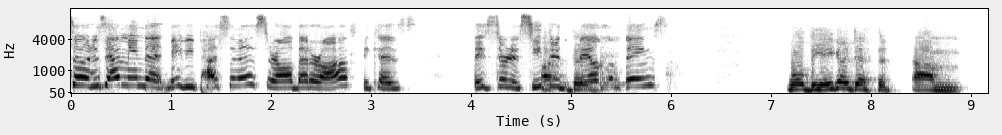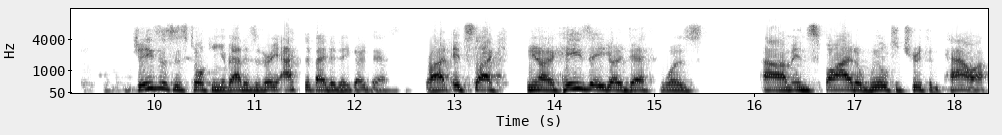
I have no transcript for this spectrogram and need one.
So does that mean that maybe pessimists are all better off because they sort of see uh, through uh, the, the veils of things? Well, the ego death that um, Jesus is talking about is a very activated ego death, right? It's like, you know, his ego death was um, inspired a will to truth and power.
